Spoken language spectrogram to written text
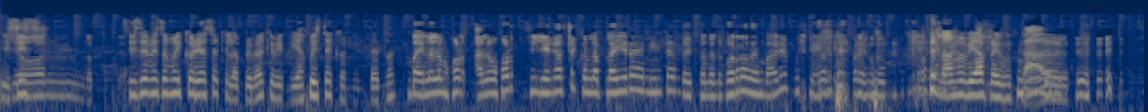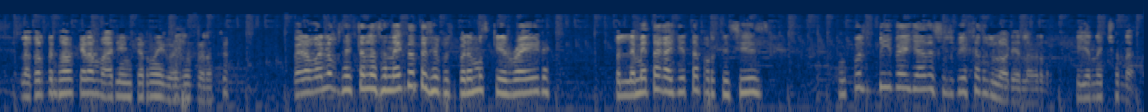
Y sí-. Sí se me hizo muy curioso que lo primero que me ¿ya fuiste con Nintendo? Bueno, a lo mejor, a lo mejor si llegaste con la playera de Nintendo y con el gorro de Mario, pues igual te pregunto. no me había preguntado. lo mejor pensaba que era Mario en carne y hueso, pero... Pero bueno, pues ahí están las anécdotas y pues esperemos que Raid pues le meta galleta porque sí es... Pues vive ya de sus viejas glorias, la verdad, que ya no ha hecho nada.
